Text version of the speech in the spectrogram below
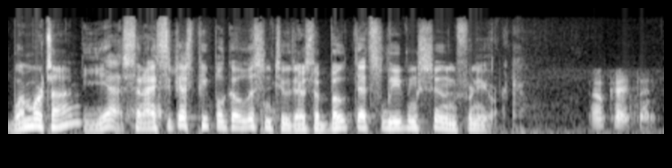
one more time? Yes, and I suggest people go listen to. There's a boat that's leaving soon for New York. Okay, thanks.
